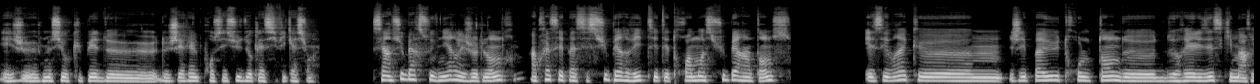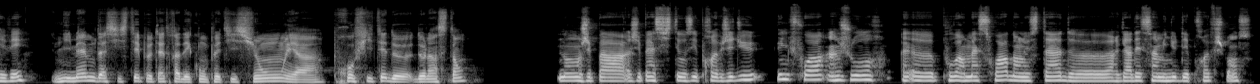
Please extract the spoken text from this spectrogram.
Et je, me suis occupée de, de gérer le processus de classification. C'est un super souvenir, les Jeux de Londres. Après, c'est passé super vite. C'était trois mois super intenses. Et c'est vrai que hum, j'ai pas eu trop le temps de, de réaliser ce qui m'arrivait. Ni même d'assister peut-être à des compétitions et à profiter de, de l'instant? Non, j'ai pas, j'ai pas assisté aux épreuves. J'ai dû une fois, un jour, euh, pouvoir m'asseoir dans le stade, euh, regarder cinq minutes d'épreuve, je pense.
